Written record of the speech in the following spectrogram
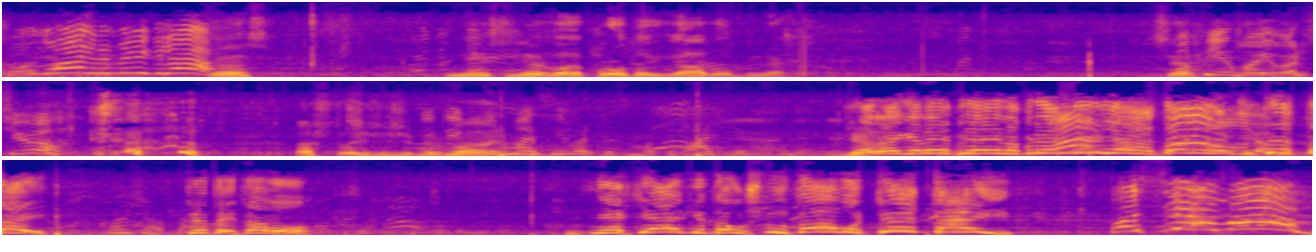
Šaunuolį, Miglė! Kas? Neįsinervuoja, proto įgavo, ble. Po Čia pirmo įvarčio. 8-6 Nu tai pirma. pirmas įvartis motivacija. Gerai, gerai, prieina prie Miglė! Tavo, titai! Titai tavo! Nekelkite aukštų tavo, titai! Pasiemam!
